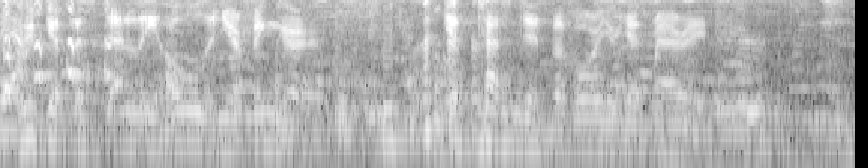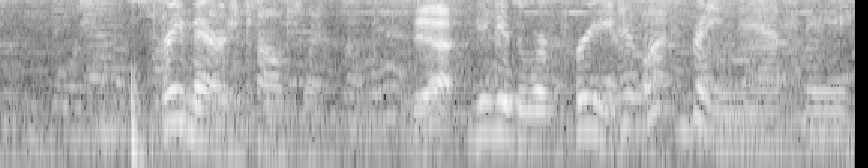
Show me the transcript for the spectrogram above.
You'd get this deadly hole in your finger. Get tested before you get married. Pre-marriage counseling. Yeah. You need the word pre in It front. looks pretty nasty.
